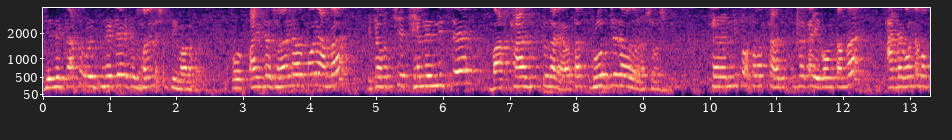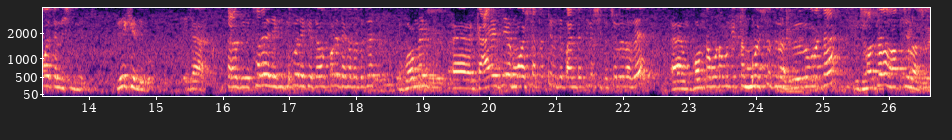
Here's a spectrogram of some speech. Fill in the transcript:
যে নেটটা আছে, ওই নেটে এটা ঝরাইলে সত্যিই ভালো হয়। তো পানিটা ঝরাই নেওয়ার পরে আমরা এটা হচ্ছে ফ্যানের নিচে বা ছায়াযুক্ত জায়গায়, অর্থাৎ রোদ্রে দেওয়া যাবে না সরাসরি। ফ্যানের নিচে অথবা ছায়াযুক্ত জায়গায় এই গমটা আমরা আধা ঘণ্টা বা পঁয়তাল্লিশ মিনিট রেখে দেবো। এটা চারিদিকে ছড়াই রেখে দেবো। রেখে দেওয়ার পরে দেখা যাবে যে গমের গায়ে যে ময়েশ্চারটা ছিল, যে পানিটা ছিল, সেটা চলে যাবে। গমটা মোটামুটি একটা ময়েশ্চার চলে আসবে। এরকম একটা ঝরঝরা ভাব চলে আসবে।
